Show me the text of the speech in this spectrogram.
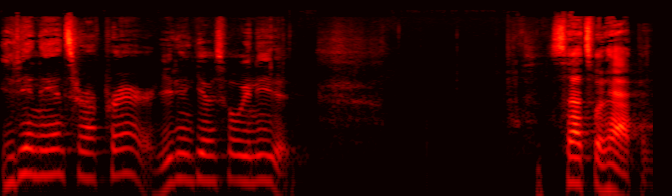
you didn't answer our prayer. You didn't give us what we needed. So that's what happened.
